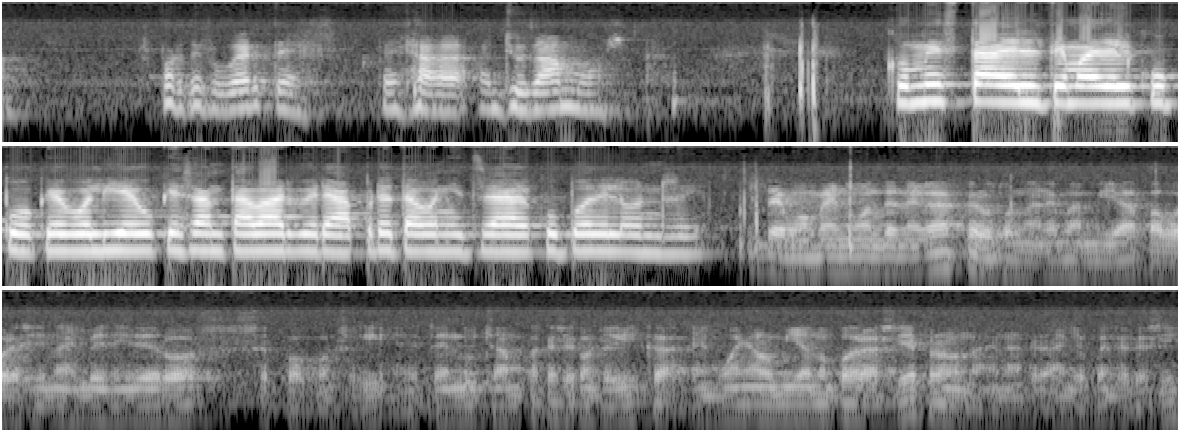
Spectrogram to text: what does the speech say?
les portes obertes per a ajudar-nos. Com està el tema del cupo que volíeu que Santa Bàrbara protagonitzara el cupo de l'11? De moment no ho han de negar, però ho tornarem a enviar per veure si en any venideros se pot aconseguir. Estem luchant perquè se aconseguisca. En guany potser no podrà ser, però en altre any jo penso que sí.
